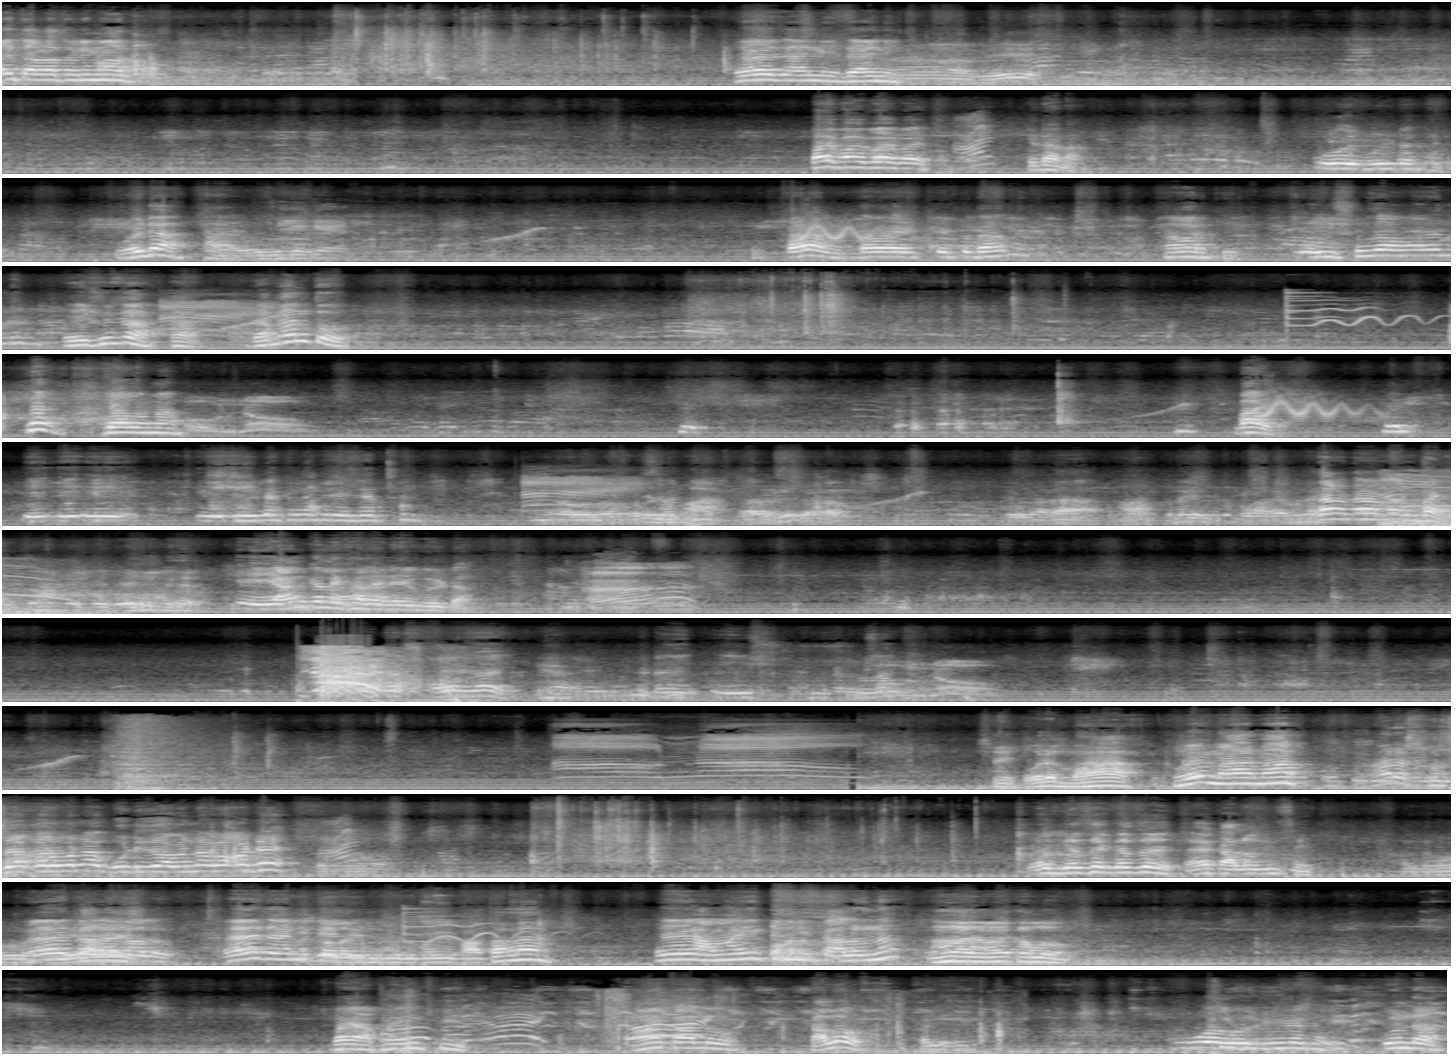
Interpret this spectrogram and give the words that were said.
এই তাড়াতাড়ি মার। এই ভাই ভাই ভাই ভাই এটা না। ওই বুড়িটা ওইটা হ্যাঁ একটু দাঁড়ান। আবার কি? এই সোজা এই সুজা? হ্যাঁ। যাবেন তো। গেল না। ভাই এই খেলে ভাই। এই আঙ্কেলে খেলেন এই এটা সোজা ওরে মা ওই মার মার আরে সোজা করব না গুটি যাবে না এই গেছে গেছে হ্যাঁ কালো আমারই কালো না হ্যাঁ আমার কালো ভাই আপনার কি আমার কালো কালো কোনটা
